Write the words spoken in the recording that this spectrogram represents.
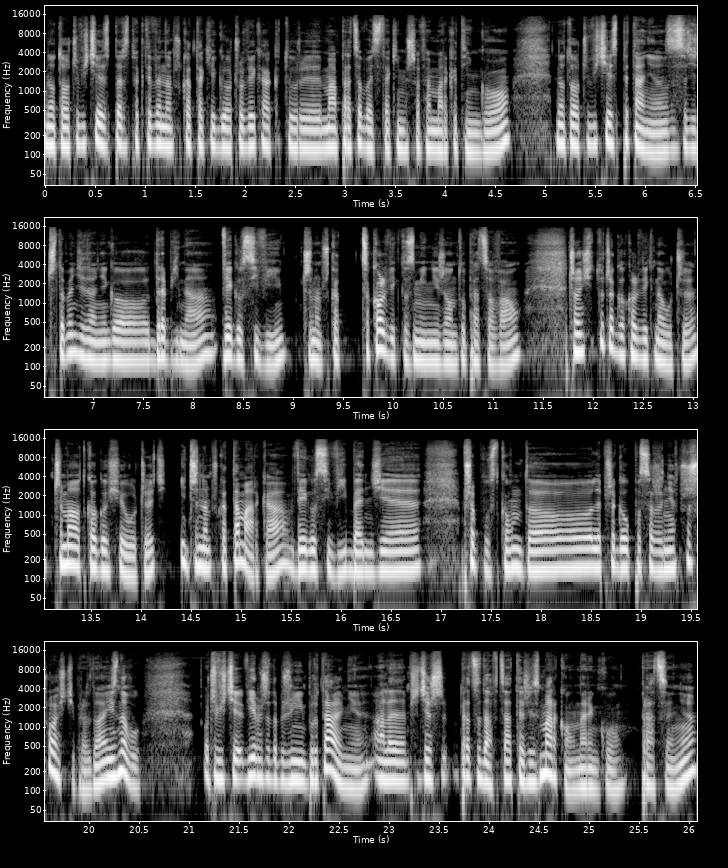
No to oczywiście z perspektywy na przykład takiego człowieka, który ma pracować z takim szefem marketingu, no to oczywiście jest pytanie na zasadzie, czy to będzie dla niego drabina w jego CV, czy na przykład cokolwiek to zmieni, że on tu pracował, czy on się tu czegokolwiek nauczy, czy ma od kogo się uczyć i czy na przykład ta marka w jego CV będzie przepustką do lepszego uposażenia w przyszłości, prawda? I znowu, Oczywiście wiem, że to brzmi brutalnie, ale przecież pracodawca też jest marką na rynku pracy, nie?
